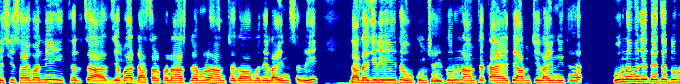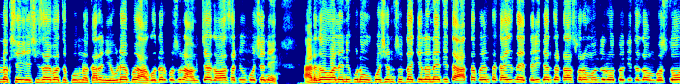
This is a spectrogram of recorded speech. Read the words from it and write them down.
एसी साहेबांनी इथलचा अजिबात ढासळपणा असल्यामुळे आमच्या गावामध्ये लाईन सगळी दादागिरी आहे. इथं हुकुमशाही करून आमचं काय आहे ते आमची लाईन इथं पूर्ण म्हणजे त्याचं दुर्लक्ष यशी साहेबाचं पूर्ण. कारण एवढ्या अगोदरपासून आमच्या गावासाठी उपोषण आहे. आडगाववाल्यांनी कुठं उपोषण सुद्धा केलं नाही तिथं. आतापर्यंत काहीच नाही. तरी त्यांचा ट्रान्सफर मंजूर होतो तिथं जाऊन बसतो.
